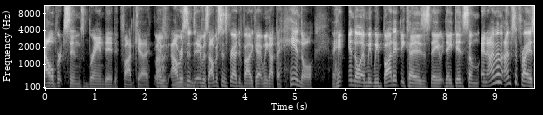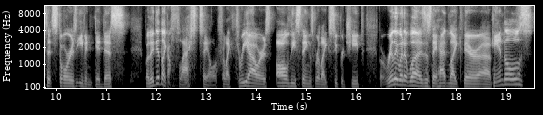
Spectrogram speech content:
Albertsons branded vodka. It was Albertsons. It was Albertsons branded vodka, and we got the handle, the handle, and we, we bought it because they they did some. And I'm I'm surprised that stores even did this, but they did like a flash sale for like three hours. All these things were like super cheap, but really what it was is they had like their uh, handles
